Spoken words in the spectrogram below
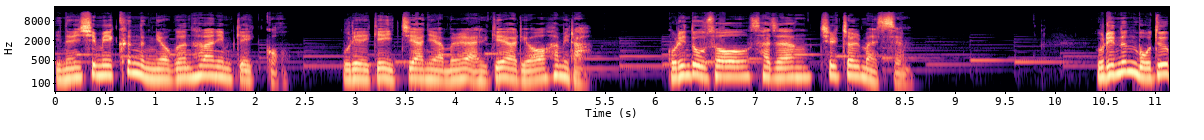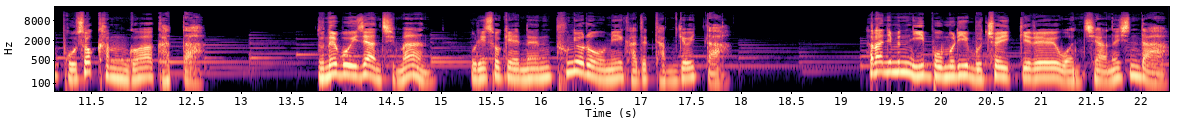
이는 심히 큰 능력은 하나님께 있고 우리에게 있지 아니함을 알게 하려 함이라. 고린도후서 4장 7절 말씀. 우리는 모두 보석함과 같다. 눈에 보이지 않지만 우리 속에는 풍요로움이 가득 담겨 있다. 하나님은 이 보물이 묻혀 있기를 원치 않으신다.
